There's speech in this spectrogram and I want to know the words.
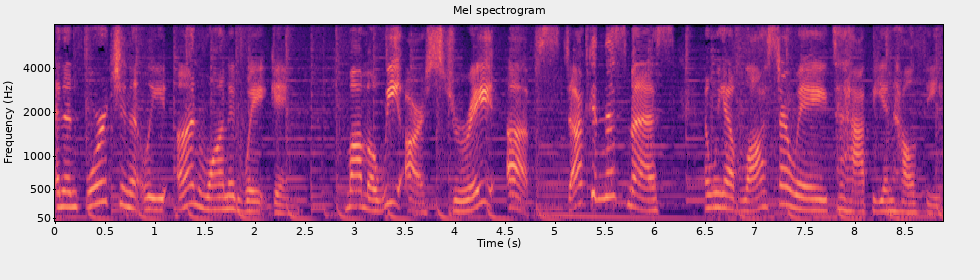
and unfortunately, unwanted weight gain. Mama, we are straight up stuck in this mess and we have lost our way to happy and healthy.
